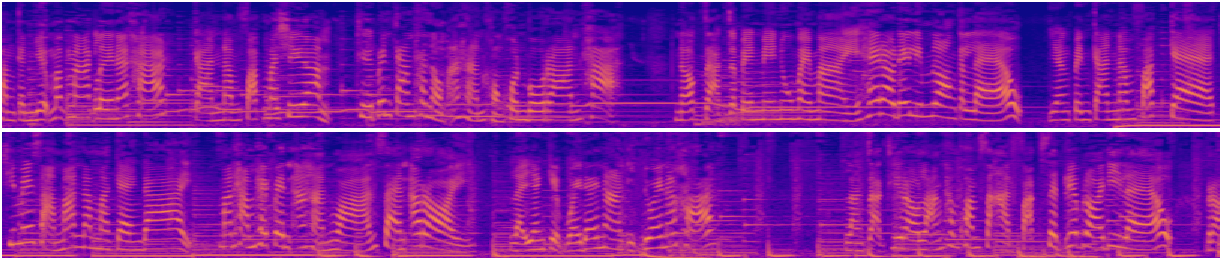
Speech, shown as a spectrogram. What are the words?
ทำกันเยอะมากๆเลยนะคะ การนำฟักมาเชื่อม ถือเป็นการถนอมอาหารของคนโบราณค่ะ นอกจากจะเป็นเมนูใหม่ ๆ ให้เราได้ลิ้มลองกันแล้ว ยังเป็นการนำฟักแก่ที่ไม่สามารถนำมาแกงได้ มาทำให้เป็นอาหารหวานแสนอร่อย และยังเก็บไว้ได้นานอีกด้วยนะคะ หลังจากที่เราล้างทำความสะอาดฟักเสร็จเรียบร้อยดีแล้ว เรา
